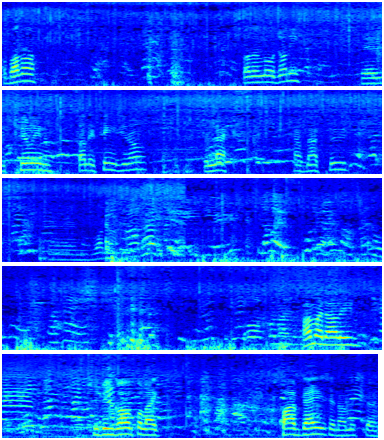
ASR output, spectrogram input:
my brother, brother-in-law Johnny. Yeah, just chilling, Sunday things, you know. Relax, have nice food, and what Hi, my darling. She's been gone for like five days, and I missed her.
